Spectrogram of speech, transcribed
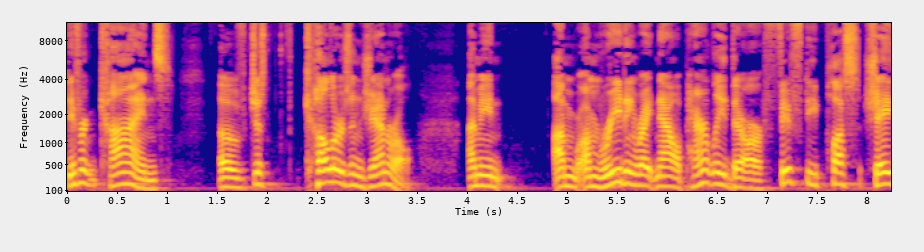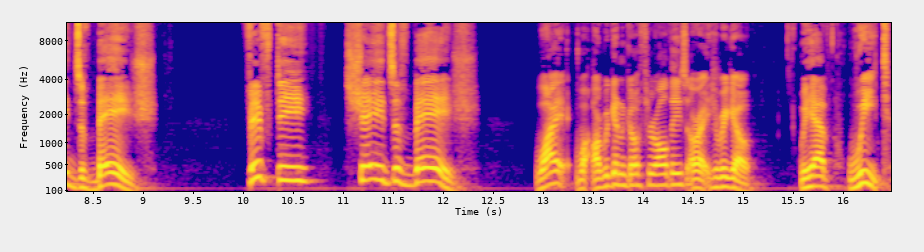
different kinds of just colors in general. I mean, I'm I'm reading right now apparently there are 50 plus shades of beige. 50 shades of beige. Why are we going to go through all these? All right, here we go. We have wheat,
